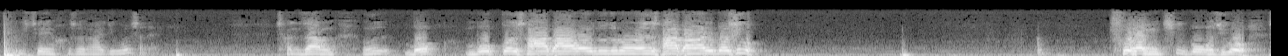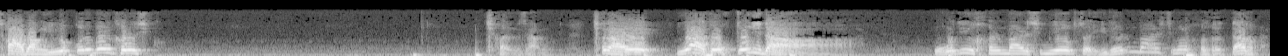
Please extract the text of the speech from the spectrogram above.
글쎄 허서가지고서는 천상, 어, 목, 먹고 사방을 눈으로는 사방을 보시고, 주행 칠보하시고, 사방 일곱 걸음을 걸으시고, 천상, 천하의 유아 독존이다. 오직 할 말씀이 없어. 이런 말씀을 하셨다.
